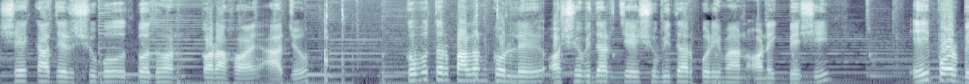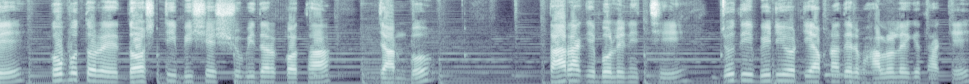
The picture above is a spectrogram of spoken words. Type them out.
সে কাজের শুভ উদ্বোধন করা হয় আজও। কবুতর পালন করলে অসুবিধার চেয়ে সুবিধার পরিমাণ অনেক বেশি। এই পর্বে কবুতরে দশটি বিশেষ সুবিধার কথা জানব। তার আগে বলে নিচ্ছি, যদি ভিডিওটি আপনাদের ভালো লেগে থাকে,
